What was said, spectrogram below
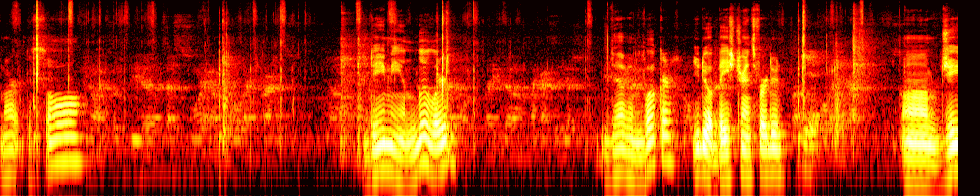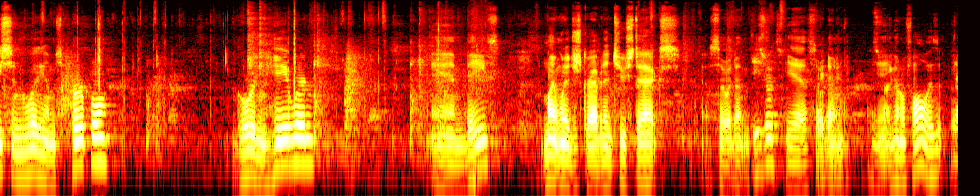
Marc Gasol. Damian Lillard. Devin Booker. You do a base transfer, dude? Um, Jason Williams, purple. Gordon Hayward. And base. Might want to just grab it in two stacks so it doesn't. These ones? Yeah, so it doesn't. You ain't gonna fall, is it? No.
